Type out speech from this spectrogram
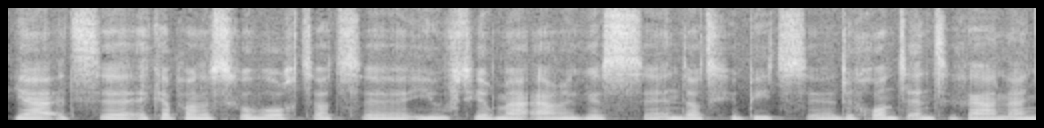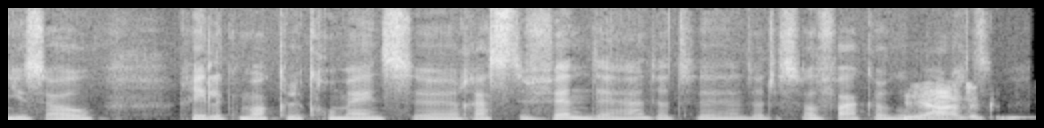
Ja, het, eh, ik heb wel eens gehoord dat eh, je hoeft hier maar ergens in dat gebied de grond in te gaan en je zou redelijk makkelijk Romeinse resten vinden. Hè? Dat, dat is wel vaker gehoord. Ja ze,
